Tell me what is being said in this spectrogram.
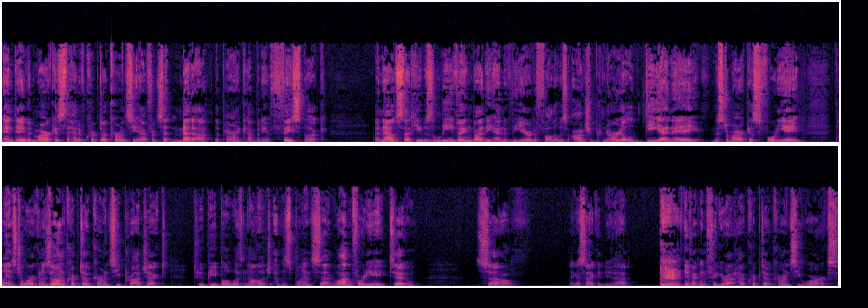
And David Marcus, the head of cryptocurrency efforts at Meta, the parent company of Facebook, announced that he was leaving by the end of the year to follow his entrepreneurial DNA. Mr. Marcus, 48, plans to work on his own cryptocurrency project. Two people with knowledge of his plans said. Well, I'm 48 too. So I guess I could do that if I can figure out how cryptocurrency works.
